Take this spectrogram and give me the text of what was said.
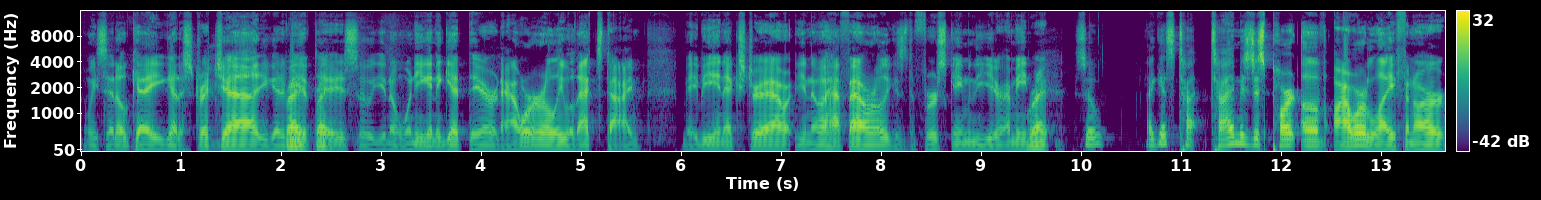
And we said, okay, you got to stretch out. You got to be Right, up there. right. So you know, when are you going to get there? An hour early? Well, that's time. Maybe an extra hour. You know, a half hour early because it's the first game of the year. I mean, Right. So I guess ti time is just part of our life and our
